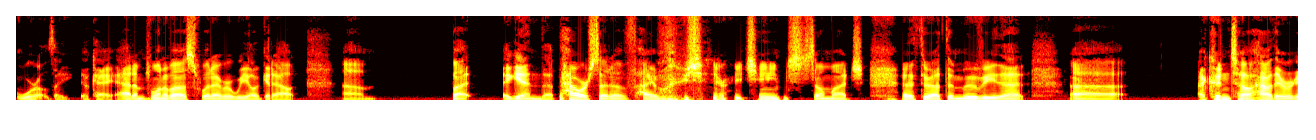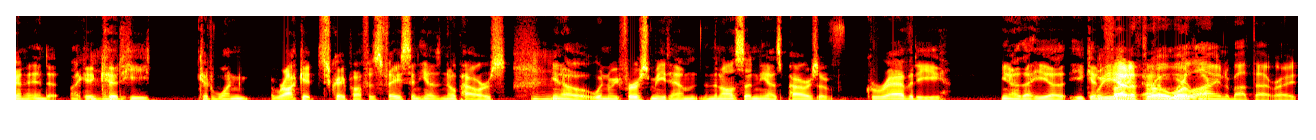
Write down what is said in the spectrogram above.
world. Like, okay, Adam's one of us. Whatever, we all get out. Um, but again, the power set of High Evolutionary changed so much uh, throughout the movie that uh, I couldn't tell how they were going to end it. Like, it Mhm. could he could one rocket scrape off his face and he has no powers. Mhm. You know, when we first meet him, and then all of a sudden he has powers of gravity. You know that he uh, he can. well, fight had a throwaway Warlock. line about that, right?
